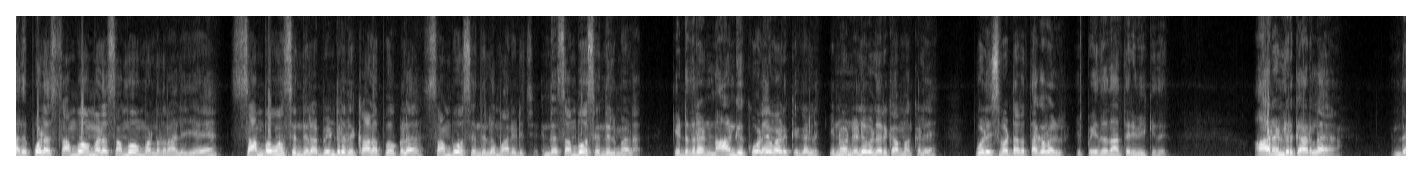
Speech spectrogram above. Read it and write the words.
அது போல் சம்பவம் மேலே சம்பவம் பண்ணதுனாலேயே சம்பவம் செந்தில் அப்படின்றது காலப்போக்கில் சம்பவ செந்தில் மாறிடுச்சு. இந்த சம்பவ செந்தில் மேலே கிட்டத்தட்ட நான்கு கொலை வழக்குகள் இன்னும் நிலுவையில் இருக்கா மக்களே? போலீஸ் வட்டார தகவல் இப்போ இதை தான் தெரிவிக்குது. அருள் இருக்கார்ல? இந்த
